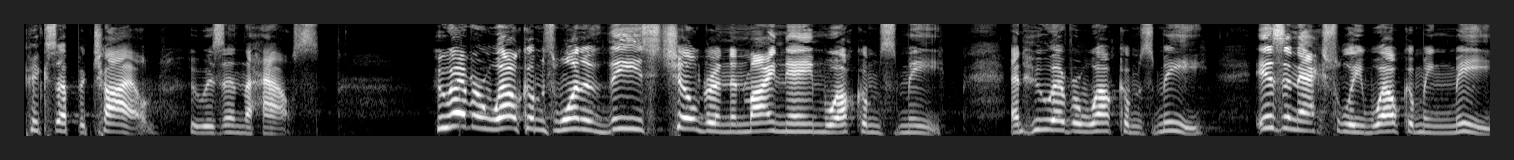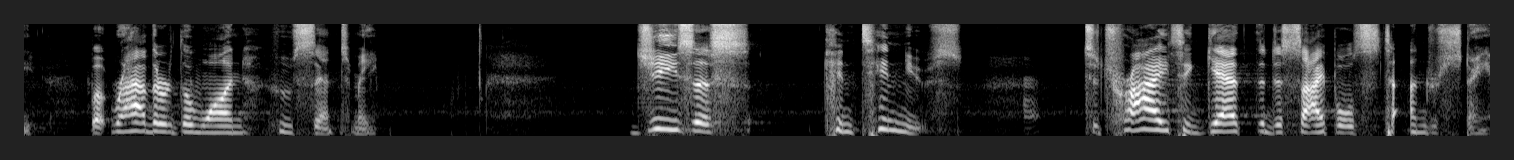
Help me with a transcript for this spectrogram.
picks up a child who is in the house. Whoever welcomes one of these children in my name welcomes me. And whoever welcomes me isn't actually welcoming me, but rather the one who sent me. Jesus continues to try to get the disciples to understand,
